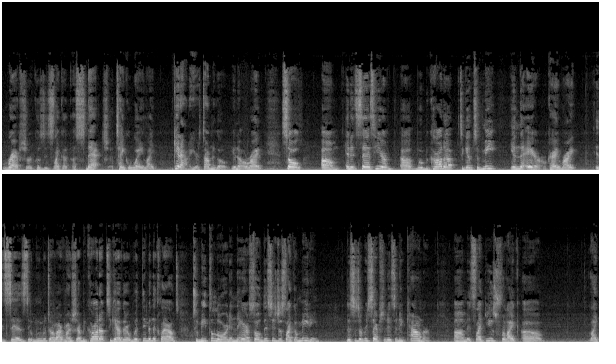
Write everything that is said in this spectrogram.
rapture because it's like a, a snatch, a takeaway, like get out of here, it's time to go, you know, right? So um, and it says here, uh, we'll be caught up together to meet in the air. Okay, right? It says that we which are alive shall be caught up together with them in the clouds to meet the Lord in the air. So this is just like a meeting. This is a reception. It's an encounter. Um, it's like used for like uh, like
